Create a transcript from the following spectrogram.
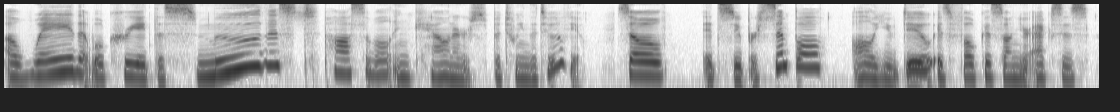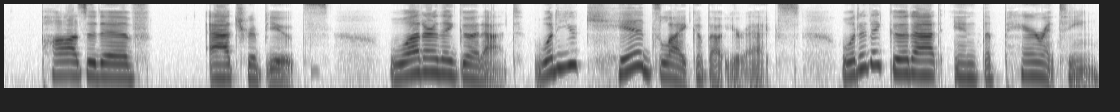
a way that will create the smoothest possible encounters between the two of you. So it's super simple. All you do is focus on your ex's positive attributes. What are they good at? What do your kids like about your ex? What are they good at in the parenting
